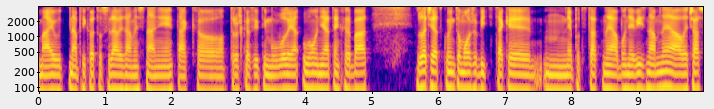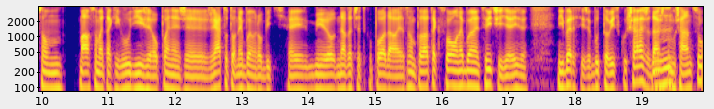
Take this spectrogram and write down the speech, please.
majú napríklad to sedavé zamestnanie, tak o, troška si tým uvolia, uvoľnia ten chrbát. Z začiatku im to môže byť také mm, nepodstatné alebo nevýznamné, ale časom mal som aj takých ľudí, že úplne, že, že ja toto nebudem robiť. Hej, mi na začiatku povedal. Ja som povedal, tak slovo nebudeme cvičiť, hej, že vyber si, že buď to vyskúšaš, dáš mm-hmm. tomu šancu,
